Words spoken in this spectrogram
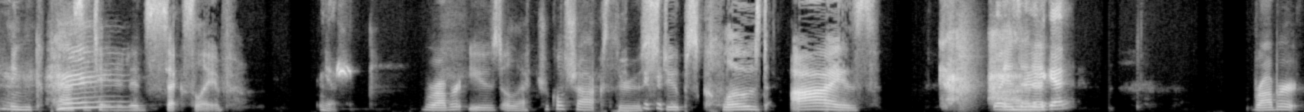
incapacitated sex slave. Yes. Robert used electrical shocks through Stoops' closed eyes. Wait, say that it- again. Robert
